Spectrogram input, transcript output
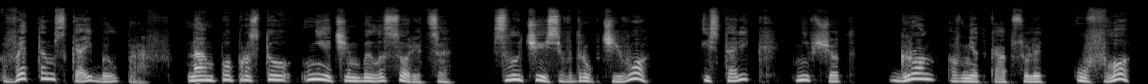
В этом Скай был прав. Нам попросту нечем было ссориться. Случись вдруг чего, и старик не в счет. Грон в медкапсуле, у Фло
